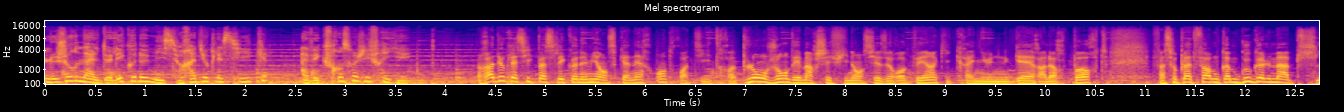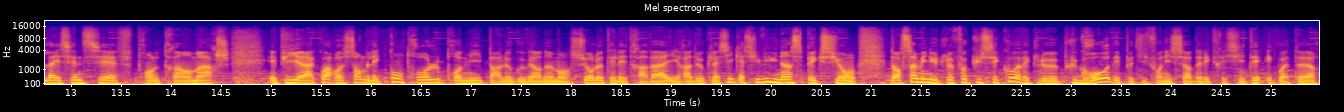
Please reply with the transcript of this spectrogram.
Le journal de l'économie sur Radio Classique avec François Giffrier. Radio Classique passe l'économie en scanner en trois titres. Plongeons des marchés financiers européens qui craignent une guerre à leur porte. Face aux plateformes comme Google Maps, la SNCF prend le train en marche. Et puis à quoi ressemblent les contrôles promis par le gouvernement sur le télétravail? Radio Classique a suivi une inspection. Dans cinq minutes, le Focus Eco avec le plus gros des petits fournisseurs d'électricité, Équateur.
